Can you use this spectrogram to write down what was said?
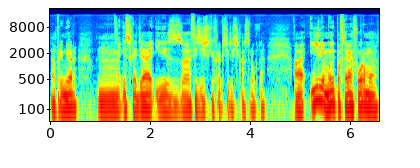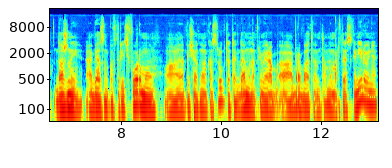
например, исходя из физических характеристик конструкта. А, или мы повторяем форму, должны, обязаны повторить форму а, печатного конструкта, тогда мы, например, обрабатываем там МРТ-сканирование,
